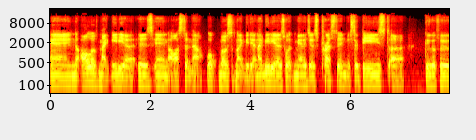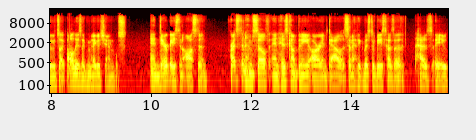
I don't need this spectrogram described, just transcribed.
and all of Night Media is in Austin now. Well, most of Night Media. Night Media is what manages Preston, Mr. Beast, uh, Google Foods, like all these like mega channels, and they're based in Austin. Preston himself and his company are in Dallas, and I think Mr. Beast has a has a,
